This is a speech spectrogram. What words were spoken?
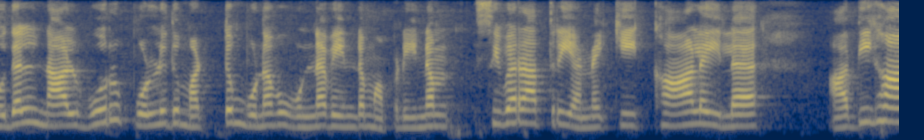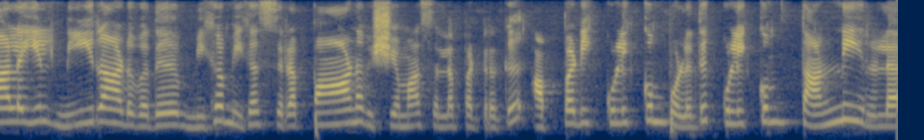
முதல் நாள் ஒரு பொழுது மட்டும் உணவு உண்ண வேண்டும் அப்படின்னும். சிவராத்திரி அன்னைக்கு காலையில் அதிகாலையில் நீராடுவது மிக மிக சிறப்பான விஷயமாக சொல்லப்பட்டிருக்கு. அப்படி குளிக்கும் பொழுது குளிக்கும் தண்ணீரில்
